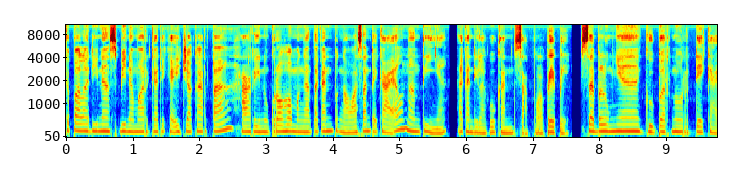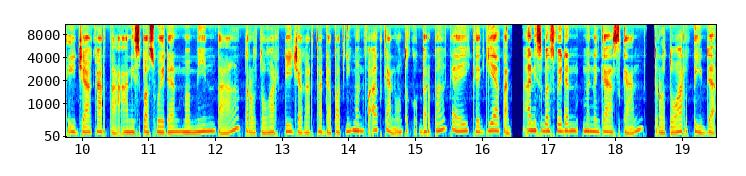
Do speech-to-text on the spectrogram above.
Kepala Dinas Bina Marga DKI Jakarta, Hari Nugroho mengatakan pengawasan PKL nantinya akan dilakukan Satpol PP. Sebelumnya, Gubernur DKI Jakarta Anies Baswedan meminta trotoar di Jakarta dapat dimanfaatkan untuk berbagai kegiatan. Anies Baswedan menegaskan trotoar tidak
